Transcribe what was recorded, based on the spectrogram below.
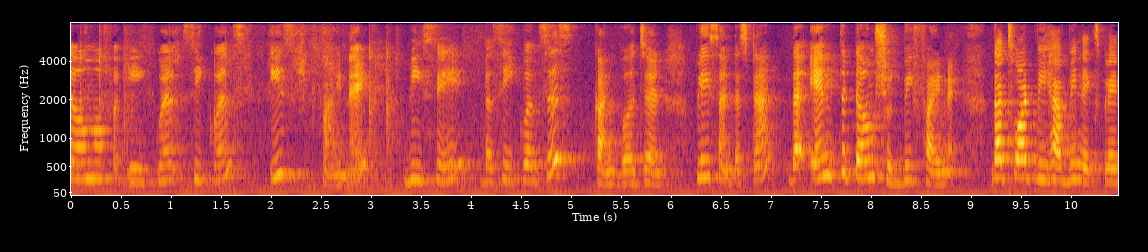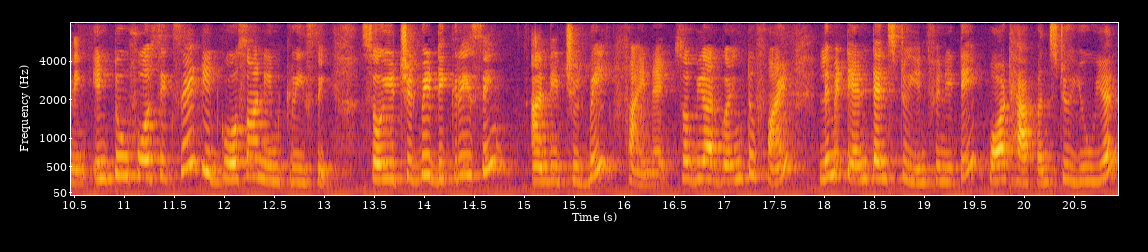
term of a equal sequence is finite we say the sequence is convergent. Please understand the nth term should be finite. That's what we have been explaining. In 2, 4, 6, 8 it goes on increasing. So it should be decreasing and it should be finite. So we are going to find limit n tends to infinity what happens to un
